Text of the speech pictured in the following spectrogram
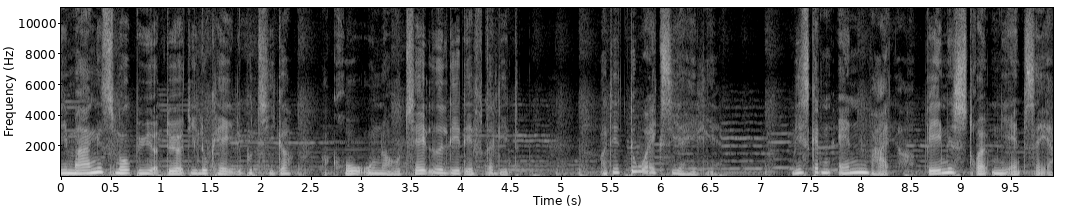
I mange små byer dør de lokale butikker, og kroen og hotellet lidt efter lidt. Og det dur ikke, siger Helge. Vi skal den anden vej og vende strømmen i ansager.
